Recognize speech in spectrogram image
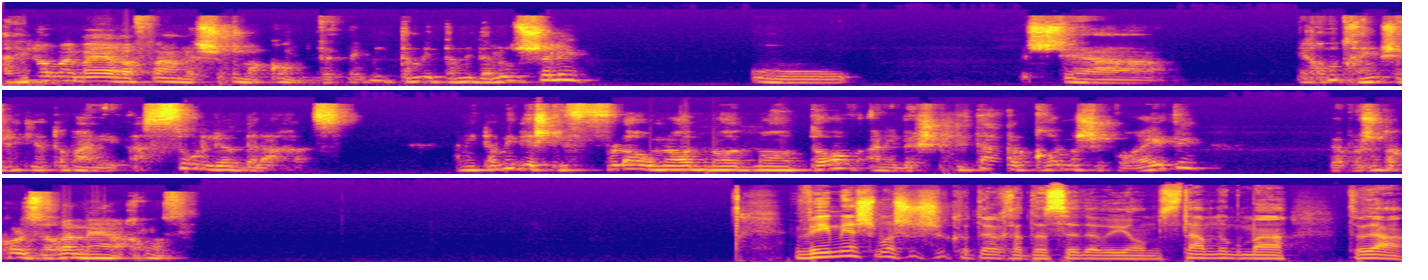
אני לא ממהר אף פעם לשום מקום, ותמיד, תמיד, תמיד הלו"ז שלי הוא שהאיכות חיים שלי תהיה טובה, אני אסור להיות בלחץ. אני תמיד, יש לי פלואו מאוד מאוד מאוד טוב, אני בשליטה על כל מה שקורה איתי, ופשוט הכל זורם מאה אחוז. ואם יש משהו שכותב לך את הסדר יום, סתם דוגמה, אתה יודע,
